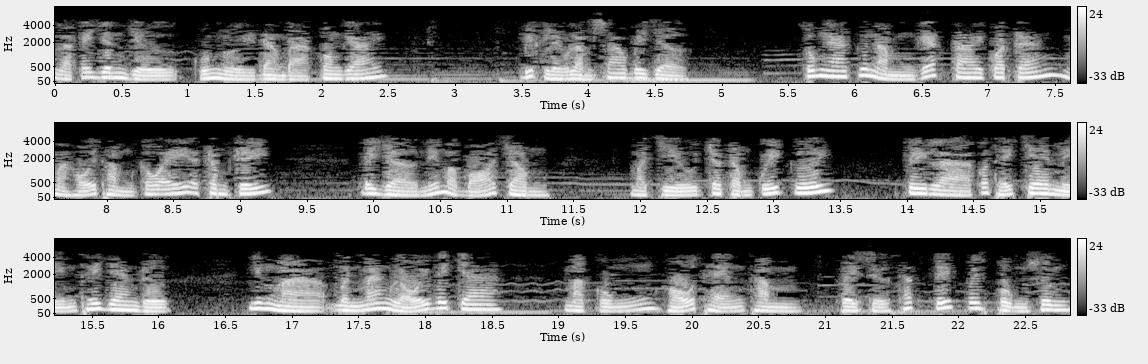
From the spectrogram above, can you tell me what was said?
là cái danh dự của người đàn bà con gái. Biết liệu làm sao bây giờ? Tố Nga cứ nằm gác tay qua trán mà hỏi thầm câu ấy ở trong trí. Bây giờ nếu mà bỏ chồng, mà chịu cho chồng quý cưới, tuy là có thể che miệng thế gian được, nhưng mà mình mang lỗi với cha, mà cũng hổ thẹn thầm về sự thất tiết với Phùng Xuân.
